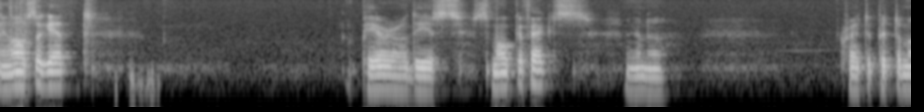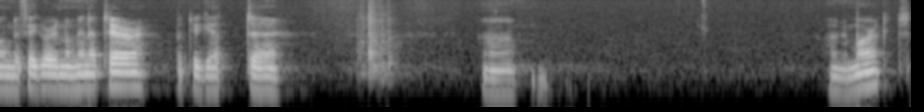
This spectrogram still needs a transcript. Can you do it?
You also get a pair of these smoke effects. I'm gonna try to put them on the figure in a minute here, but you get uh, uh, are they marked?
